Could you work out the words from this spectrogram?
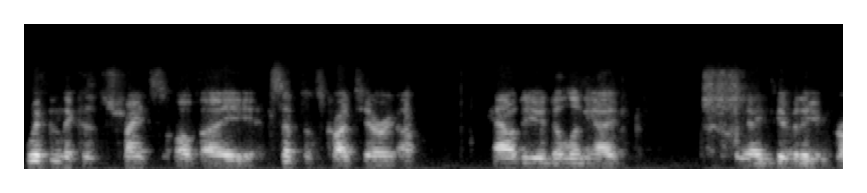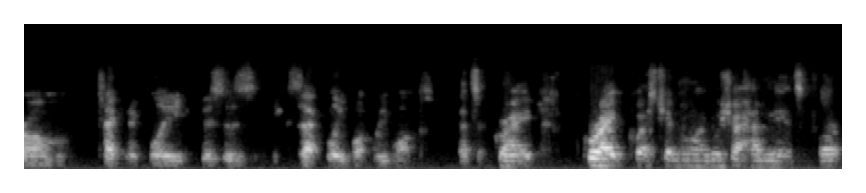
Within the constraints of a acceptance criteria, how do you delineate creativity from technically, this is exactly what we want? That's a great, great question, and I wish I had an answer for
